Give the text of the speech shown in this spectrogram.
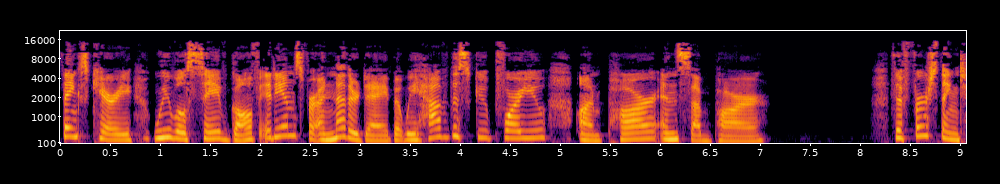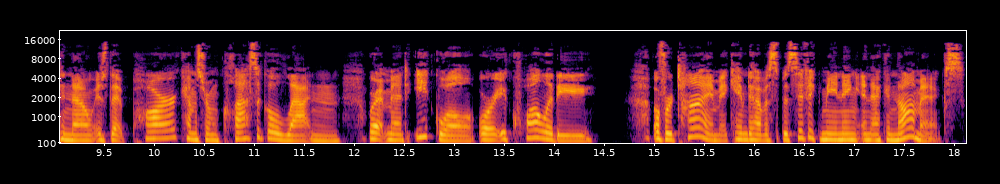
Thanks, Carrie. We will save golf idioms for another day, but we have the scoop for you on par and subpar. The first thing to know is that par comes from classical Latin, where it meant equal or equality. Over time, it came to have a specific meaning in economics.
